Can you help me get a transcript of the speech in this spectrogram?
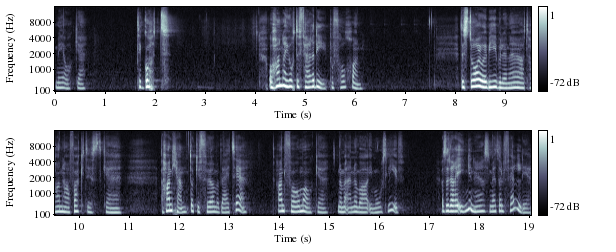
med oss til godt. Og han har gjort det ferdig på forhånd. Det står jo i Bibelen at han har faktisk eh, Han kjente dere før vi ble til. Han forma oss når vi ennå var i mors liv. Altså, Det er ingen her som er tilfeldige.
